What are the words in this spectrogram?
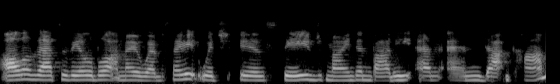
All of that's available on my website, which is sagemindandbodymn.com.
